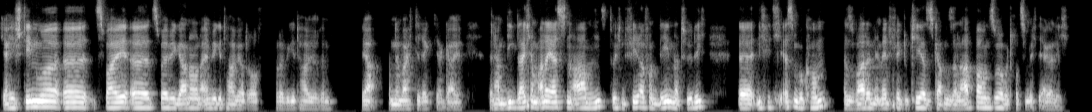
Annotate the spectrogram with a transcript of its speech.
Ja, hier stehen nur äh, zwei, äh, zwei Veganer und ein Vegetarier drauf oder Vegetarierin. Ja, und dann war ich direkt, ja, geil. Dann haben die gleich am allerersten Abend, durch einen Fehler von denen natürlich, äh, nicht richtig Essen bekommen. Also war dann im Endeffekt okay, also es gab einen Salatbar und so, aber trotzdem echt ärgerlich.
